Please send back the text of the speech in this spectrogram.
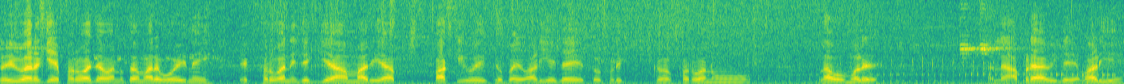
રવિવારે ક્યાંય ફરવા જવાનું તો અમારે હોય નહીં. એક ફરવાની જગ્યા અમારી આ પાકી હોય કે ભાઈ વાડીએ જઈએ તો થોડીક ફરવાનું લાવો મળે. એટલે આપણે આવી જઈએ વાડીએ.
